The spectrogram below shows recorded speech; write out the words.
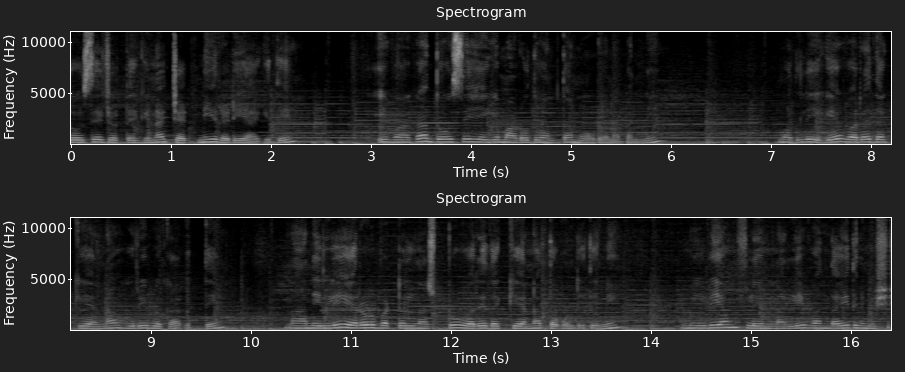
ದೋಸೆ ಜೊತೆಗಿನ ಚಟ್ನಿ ರೆಡಿಯಾಗಿದೆ. ಇವಾಗ ದೋಸೆ ಹೇಗೆ ಮಾಡೋದು ಅಂತ ನೋಡೋಣ ಬನ್ನಿ. ಮೊದಲಿಗೆ ಒರೆದಕ್ಕಿಯನ್ನು ಹುರಿಬೇಕಾಗುತ್ತೆ. ನಾನಿಲ್ಲಿ ಎರಡು ಬಟ್ಟಲಿನಷ್ಟು ಒರೆದಕ್ಕಿಯನ್ನು ತಗೊಂಡಿದ್ದೀನಿ. ಮೀಡಿಯಮ್ ಫ್ಲೇಮ್ನಲ್ಲಿ ಒಂದು ಐದು ನಿಮಿಷ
